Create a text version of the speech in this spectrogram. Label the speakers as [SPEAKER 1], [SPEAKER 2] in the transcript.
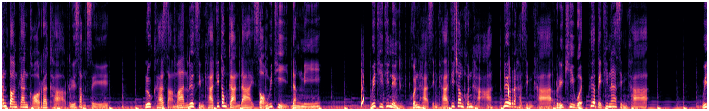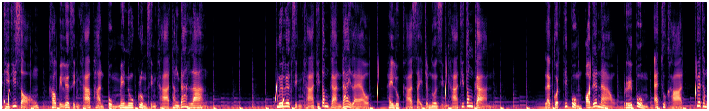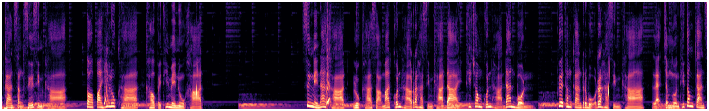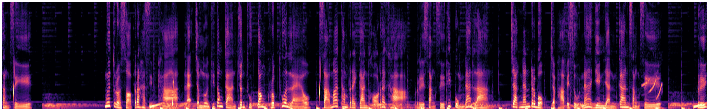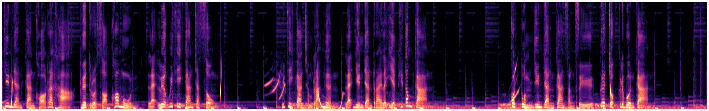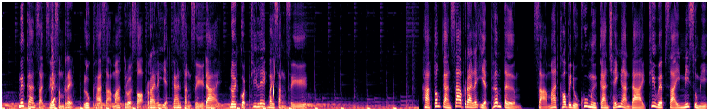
[SPEAKER 1] ขั้นตอนการขอราคาหรือสั่งซื้อ ลูกค้าสามารถเลือกสินค้าที่ต้องการได้ 2 วิธีดังนี้ วิธีที่ 1 ค้นหาสินค้าที่ช่องค้นหาด้วยรหัสสินค้าหรือคีย์เวิร์ดเพื่อไปที่หน้าสินค้า วิธีที่ 2 เข้าไปเลือกสินค้าผ่านปุ่มเมนูกลุ่มสินค้าทางด้านล่าง เมื่อเลือกสินค้าที่ต้องการได้แล้ว ให้ลูกค้าใส่จำนวนสินค้าที่ต้องการและกดที่ปุ่ม Order Now หรือปุ่ม Add to Cart เพื่อทำการสั่งซื้อสินค้า ต่อไปให้ลูกค้าเข้าไปที่เมนูคาร์ทซึ่งในหน้าคาร์ทลูกค้าสามารถค้นหารหัสสินค้าได้ที่ช่องค้นหาด้านบน เพื่อทำการระบุรหัสสินค้า และจำนวนที่ต้องการสั่งซื้อ เมื่อตรวจสอบรหัสสินค้า และจำนวนที่ต้องการจนถูกต้องครบถ้วนแล้ว สามารถทำรายการขอราคา หรือสั่งซื้อที่ปุ่มด้านล่าง จากนั้นระบบจะพาไปสู่หน้ายืนยันการสั่งซื้อ หรือยืนยันการขอราคาเพื่อตรวจสอบข้อมูล และเลือกวิธีการจัดส่ง วิธีการชำระเงิน และยืนยันรายละเอียดที่ต้องการ กดปุ่มยืนยันการสั่งซื้อเพื่อจบกระบวนการ เมื่อการสั่งซื้อสำเร็จ ลูกค้าสามารถตรวจสอบรายละเอียดการสั่งซื้อได้ โดยกดที่เลขใบสั่งซื้อ หากต้องการทราบรายละเอียดเพิ่มเติม สามารถเข้าไปดูคู่มือการใช้งานได้ที่เว็บไซต์ Misumi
